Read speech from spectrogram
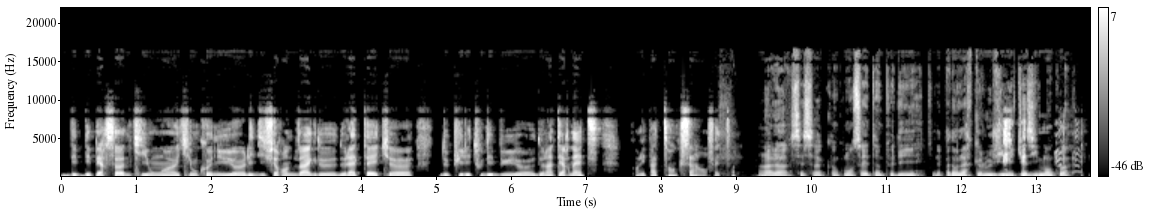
des, personnes qui ont, qui ont connu les différentes vagues de, de la tech depuis les tout débuts de l'Internet, on n'est pas tant que ça, en fait. Voilà, c'est ça. Quand on commence à être un peu des. On n'est pas dans l'archéologie, mais quasiment, quoi.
